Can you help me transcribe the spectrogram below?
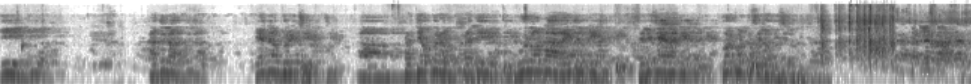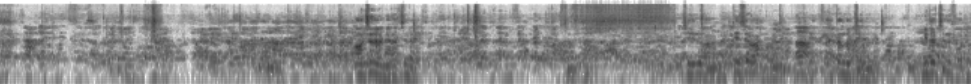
ఈ నదుల కేంద్రం గురించి ప్రతి ఒక్కరు ప్రతి ఊర్లో ఉన్న రైతులకి తెలియజేయాలని కోరుకుంటూ సెలవు తీసుకుంటున్నాను వచ్చింది వచ్చింది. చేదివా తీసేవా? ఎంత వచ్చింది? మీది వచ్చింది ఫోటో?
